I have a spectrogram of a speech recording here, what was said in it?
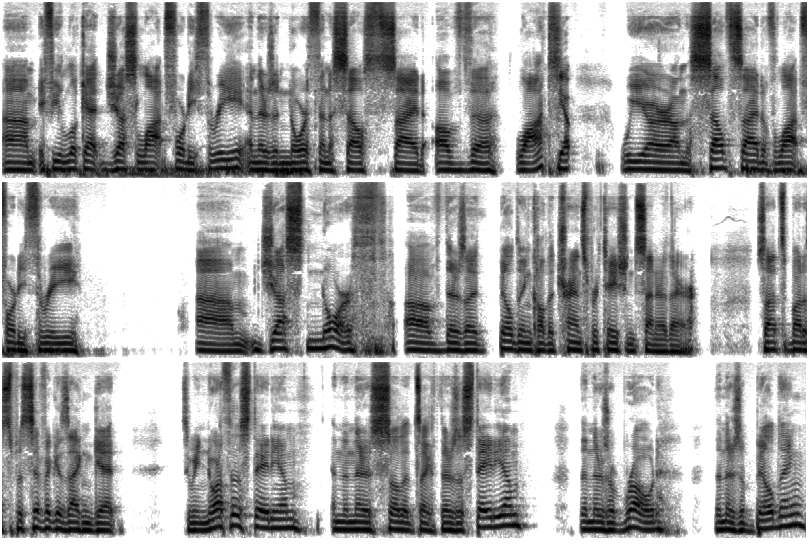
Um, if you look at just lot 43 and there's a north and a south side of the lot. Yep. We are on the south side of lot 43. Um, just north of there's a building called the transportation center there. So that's about as specific as I can get. It's gonna be north of the stadium, and then there's so it's like there's a stadium, then there's a road, then there's a building.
